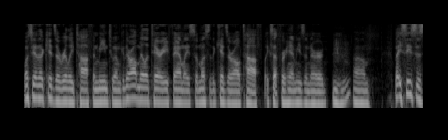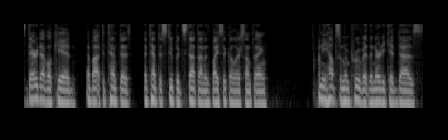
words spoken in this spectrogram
Most of the other kids are really tough and mean to him. They're all military families, so most of the kids are all tough, except for him. He's a nerd. Um, but he sees this daredevil kid about to attempt a attempt a stupid stunt on his bicycle or something, and he helps him improve it. The nerdy kid does,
